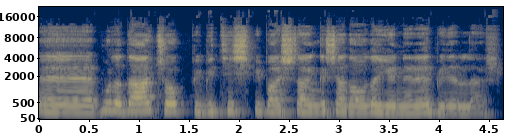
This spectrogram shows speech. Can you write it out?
ee, burada daha çok bir bitiş, bir başlangıç ya da yönelebilirler.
